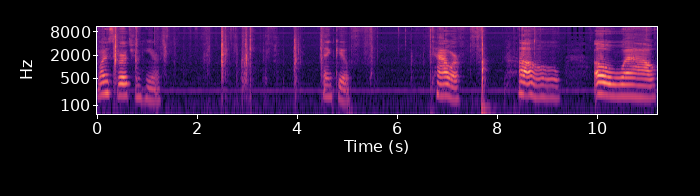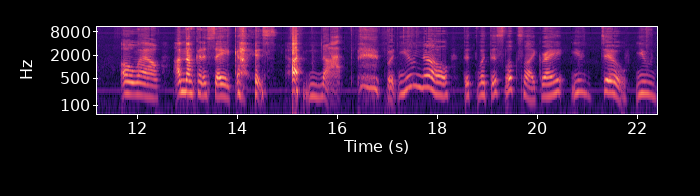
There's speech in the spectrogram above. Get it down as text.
Why is Virgin here? Thank you. Tower. Oh. Oh, wow. Oh, wow. I'm not going to say it, guys. I'm not. But you know that what this looks like, right? You do. You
